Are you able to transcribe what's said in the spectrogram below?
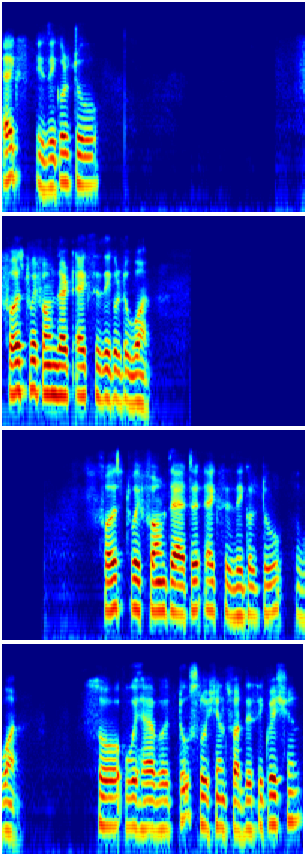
x is equal to first we found that x is equal to 1 first we found that x is equal to 1 so we have uh, two solutions for this equation.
